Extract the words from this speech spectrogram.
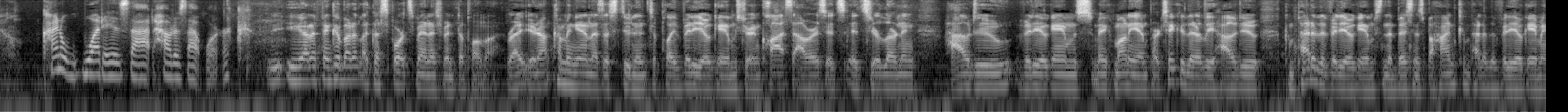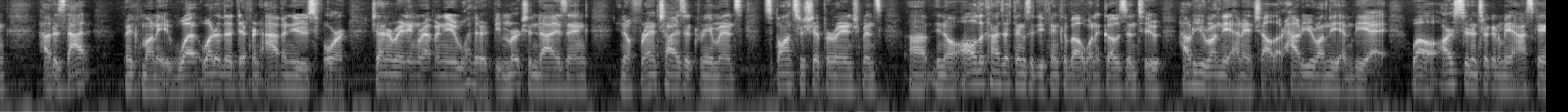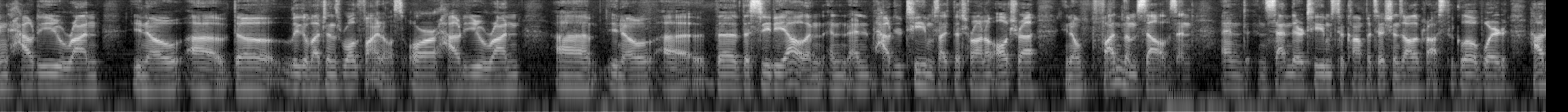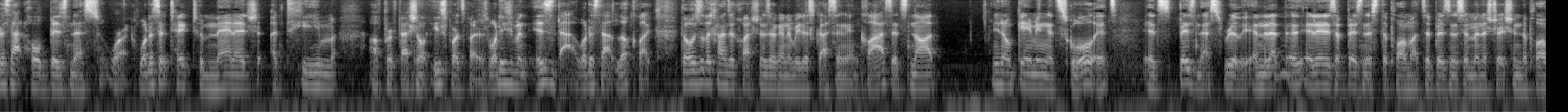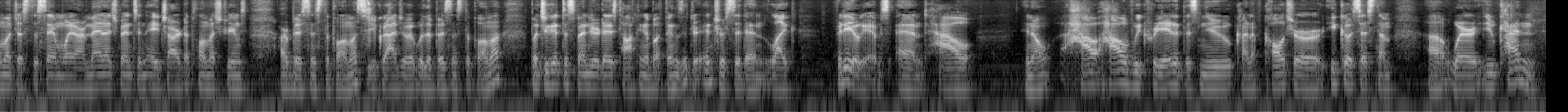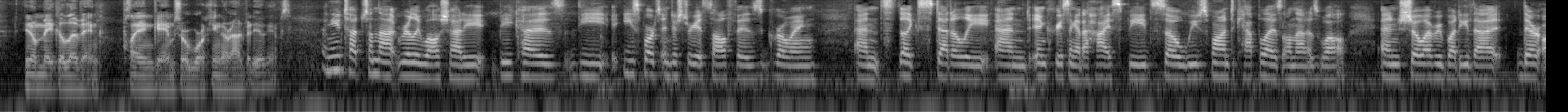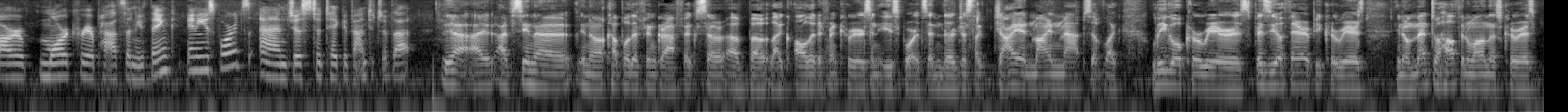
kind of what is that? How does that work? You, got to think about it like a sports management diploma, right? You're not coming in as a student to play video games during class hours. It's it's you're learning how do video games make money, and particularly how do competitive video games and the business behind competitive video gaming. How does that make money? What what are the different avenues for generating revenue? Whether it be merchandising, you know, franchise agreements, sponsorship arrangements, uh, you know, all the kinds of things that you think about when it goes into how do you run the NHL or how do you run the NBA? Well, our students are going to be asking how do you run, you know, uh, the League of Legends World Finals or how do you run uh, you know, uh, the the CDL and, and, and how do teams like the Toronto Ultra, you know, fund themselves and, and, and send their teams to competitions all across the globe? Where how does that whole business work? What does it take to manage a team of professional esports players? What even is that? What does that look like? Those are the kinds of questions they're going to be discussing in class. It's not you know gaming at school it's it's business really. And that it is a business diploma. It's a business administration diploma just the same way our management and hr diploma streams are business diplomas. So you graduate with a business diploma but you get to spend your days talking about things that you're interested in like video games and how you know how how have we created this new kind of culture or ecosystem uh, where you can you know make a living playing games or working around video games. And you touched on that really well, Shadi, because the esports industry itself is growing and like steadily and increasing at a high speed. So we just wanted to capitalize on that as well and show everybody that there are more career paths than you think in esports, and just to take advantage of that. Yeah, I, have seen a you know a couple different graphics so, about like all the different careers in esports, and they're just like giant mind maps of like legal careers, physiotherapy careers, you know, mental health and wellness careers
